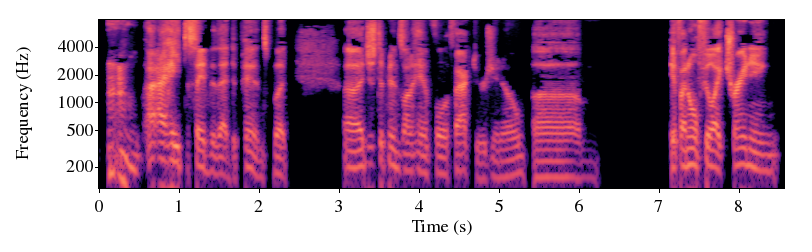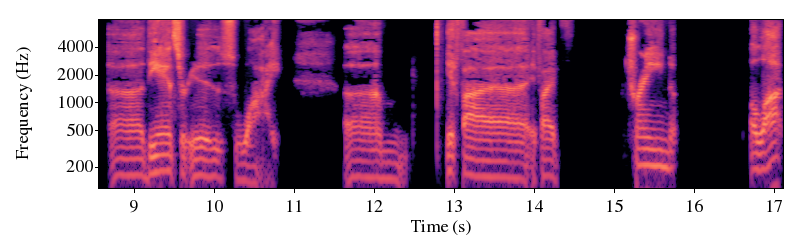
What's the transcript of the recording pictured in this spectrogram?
I, I, hate to say that that depends, but uh, it just depends on a handful of factors, you know. Um, if I don't feel like training, uh, the answer is why. Um, if I, if I've trained a lot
